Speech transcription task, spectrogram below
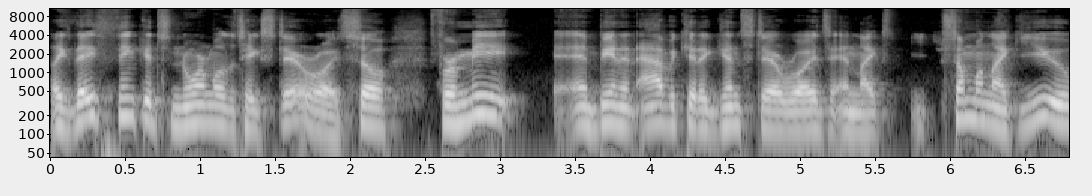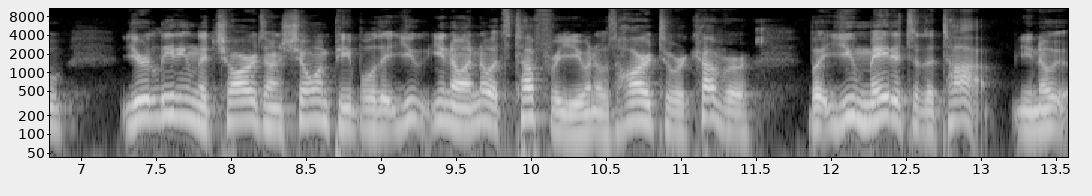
Like they think it's normal to take steroids. So for me, and being an advocate against steroids and like someone like you, you're leading the charge on showing people that you, you know, I know it's tough for you and it was hard to recover, but you made it to the top. You know,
